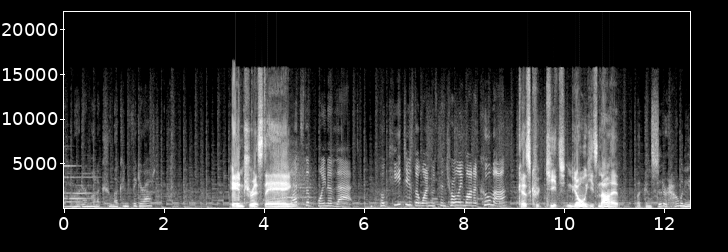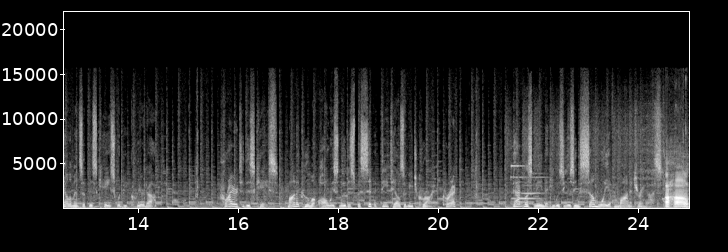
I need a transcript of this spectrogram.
A murder Monokuma couldn't figure out? Interesting! What's the point of that? Kokichi's the one who's controlling Monokuma. Because Kokichi... No, he's not. But consider how many elements of this case would be cleared up. Prior to this case, Monokuma always knew the specific details of each crime, correct? That must mean that he was using some way of monitoring us. Uh-huh.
